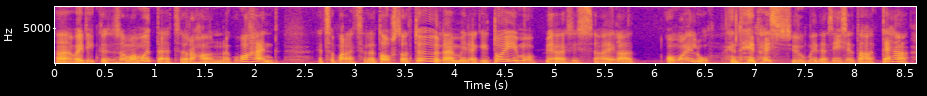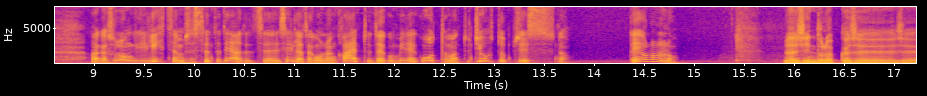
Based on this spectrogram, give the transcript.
äh, vaid ikka seesama mõte, et see raha on nagu vahend, et sa paned selle taustal tööle, midagi toimub ja siis sa elad oma elu ja teed asju, mida sa ise tahad teha, aga sul ongi lihtsam, sest et sa tead, et see seljatagune on kaetud ja kui midagi ootamatut juhtub, siis noh, ei ole hullu no siin tuleb ka see, see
